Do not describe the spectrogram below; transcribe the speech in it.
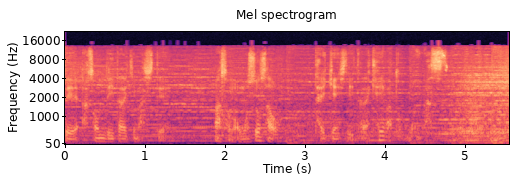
て遊んでいただきまして、まあ、その面白さを体験していただければと思います。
